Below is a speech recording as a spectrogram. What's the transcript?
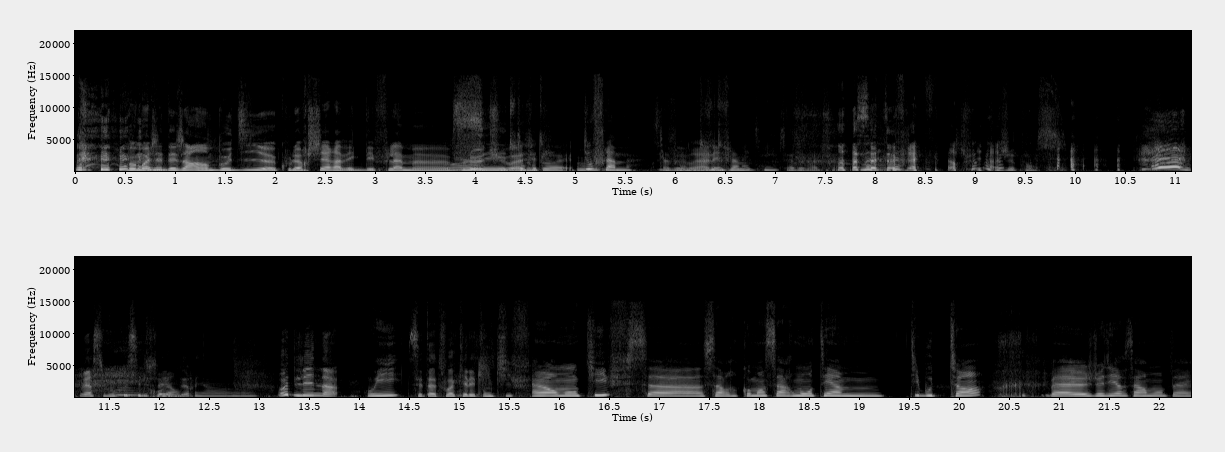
Bon, moi, j'ai déjà un body euh, couleur chair avec des flammes euh, bleues, tu tout vois. à fait donc toi, ouais. Tout flamme. ça devrait Tout aller. flamme. Ça devrait le faire, ça devrait le faire. je suis là. je pense. Merci beaucoup, Sylvie. Trop bien. De rien. Audeline, Oui. c'est à toi. Quel est ton kiff? Alors mon kiff, ça, ça commence à remonter un petit bout de temps. bah, je veux dire, ça remonte à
